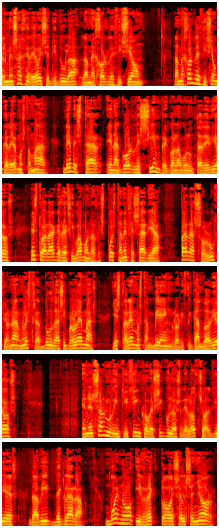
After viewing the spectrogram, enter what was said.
El mensaje de hoy se titula La mejor decisión. La mejor decisión que debemos tomar debe estar en acorde siempre con la voluntad de Dios. Esto hará que recibamos la respuesta necesaria para solucionar nuestras dudas y problemas y estaremos también glorificando a Dios. En el Salmo 25, versículos del 8 al 10, David declara, Bueno y recto es el Señor,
